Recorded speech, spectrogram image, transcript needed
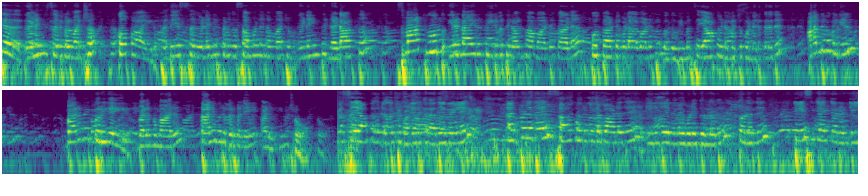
தேசிக இளைஞர் சேவைகள் மற்றும் கோபாய் பிரதேச இளைஞர் கழக சம்மேளனம் மற்றும் இணைந்து நடாத்தும் ஸ்மார்ட் யூத் இரண்டாயிரத்தி இருபத்தி நான்காம் ஆண்டுக்கான புத்தாண்டு விழாவானது வெகு விமர்சையாக இடம்பெற்றுக் கொண்டிருக்கிறது. அந்த வகையில் வரவேற்புரையை வழங்குமாறு தலைவர் அவர்களை அழைக்கின்றோம். விமர்சையாக இடம்பெற்றுக் கொண்டிருக்கிற அதே வேளை தற்பொழுது சாகுபடி நிகழ்வானது இனிதே நிறைவடைந்துள்ளது. தொடர்ந்து தேசிய கரண்டி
